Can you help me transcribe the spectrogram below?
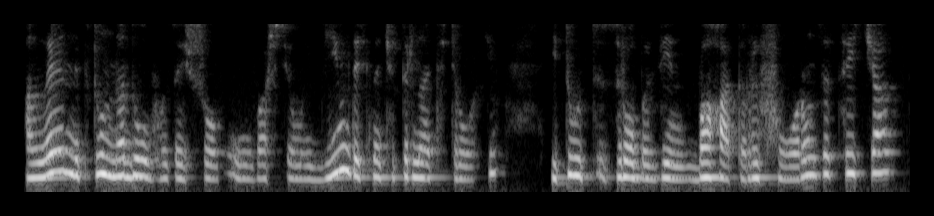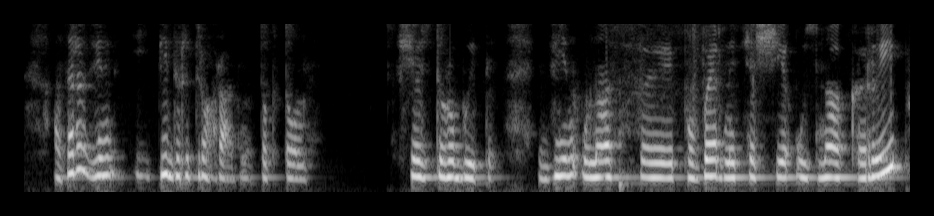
Але Нептун надовго зайшов у ваш сьомий дім, десь на 14 років. І тут зробив він багато реформ за цей час, а зараз він піде ретроградно, тобто щось доробити. Він у нас е, повернеться ще у знак риб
